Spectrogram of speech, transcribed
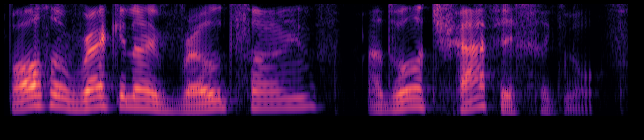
but also recognize road signs as well as traffic signals.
